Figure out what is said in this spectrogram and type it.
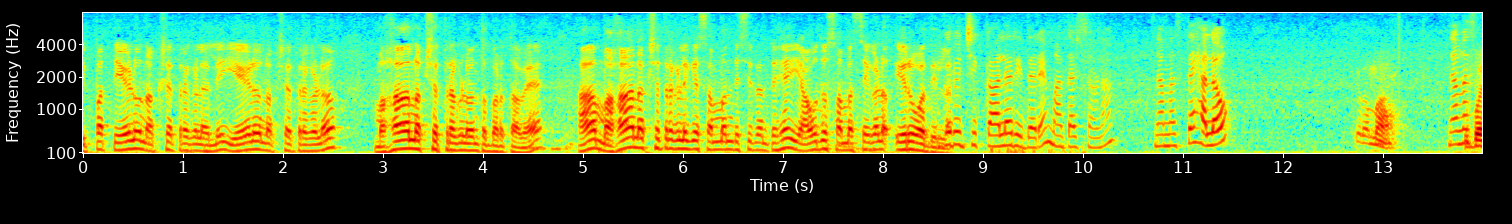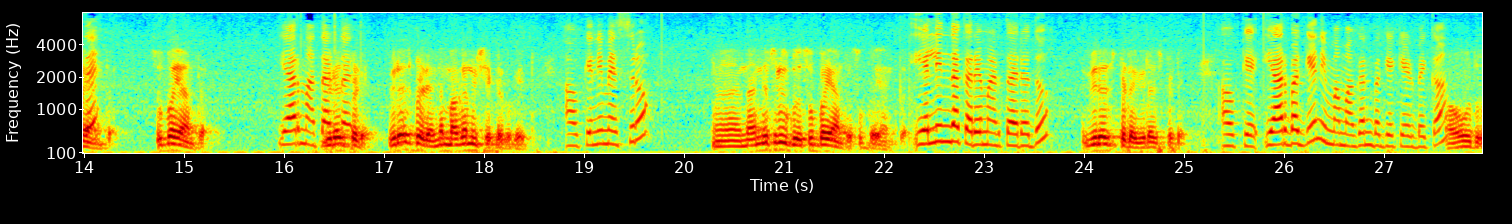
ಇಪ್ಪತ್ತೇಳು ನಕ್ಷತ್ರಗಳಲ್ಲಿ ಏಳು ನಕ್ಷತ್ರಗಳು ಮಹಾ ನಕ್ಷತ್ರಗಳು ಅಂತ ಬರ್ತವೆ. ಆ ಮಹಾ ನಕ್ಷತ್ರಗಳಿಗೆ ಸಂಬಂಧಿಸಿದಂತಹ ಯಾವುದು ಸಮಸ್ಯೆಗಳು ಇರುವುದಿಲ್ಲ. ಗುರುಜಿ ಕಾಲರ್ ಇದ್ದಾರೆ ಮಾತಾಡ್ಸೋಣ. ನಮಸ್ತೆ ಹಲೋ. ನಮಸ್ತೆ. ಸುಬ್ಬಯ್ಯ ಅಂತ ಸುಬ್ಬಯ್ಯ ಅಂತ. ಯಾರು ಮಾತಾಡ್ತಾ ಇದ್ದಾರೆ? ವಿರಾಜಪೇಟೆಯಿಂದ ಮಗನ ವಿಷಯ ಕೇಳಬೇಕಾಯ್ತು. ಓಕೆ ನಿಮ್ಮ ಹೆಸರು? ನನ್ನ ಹೆಸರು ಸುಬ್ಬಯ್ಯ ಅಂತ ಸುಬ್ಬಯ್ಯ ಅಂತ. ಎಲ್ಲಿಂದ ಕರೆ ಮಾಡ್ತಾ ಇರೋದು? ವಿರಾಜಪೇಟೆ ವಿರಾಜಪೇಟೆ ಓಕೆ ಯಾರ ಬಗ್ಗೆ? ನಿಮ್ಮ ಮಗನ ಬಗ್ಗೆ ಕೇಳಬೇಕಾ? ಹೌದು.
